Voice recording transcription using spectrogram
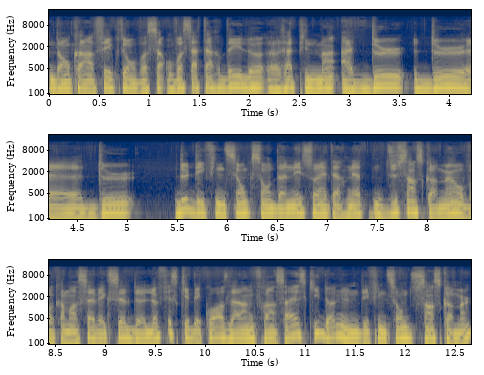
donc en fait, écoutez, on va s'attarder là euh, rapidement à euh, deux définitions qui sont données sur Internet du sens commun. On va commencer avec celle de l'Office québécoise de la langue française qui donne une définition du sens commun.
